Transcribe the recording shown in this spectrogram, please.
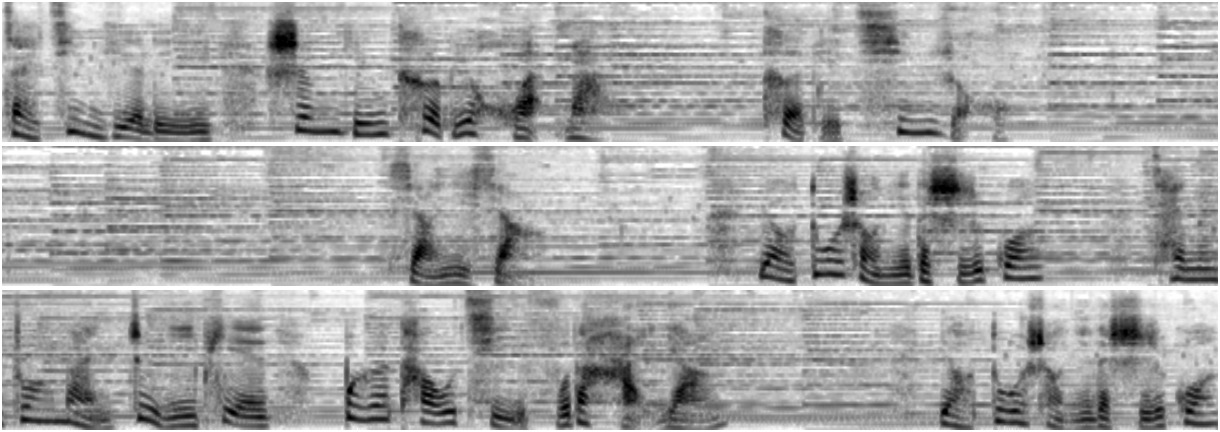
在静夜里，声音特别缓慢，特别轻柔。想一想，要多少年的时光，才能装满这一片波涛起伏的海洋？要多少年的时光，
